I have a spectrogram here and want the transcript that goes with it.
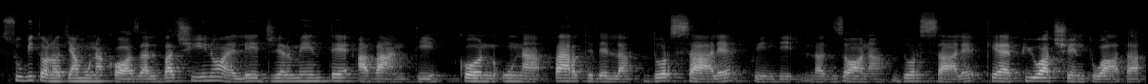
Subito notiamo una cosa, il bacino è leggermente avanti con una parte della dorsale, quindi la zona dorsale, che è più accentuata.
